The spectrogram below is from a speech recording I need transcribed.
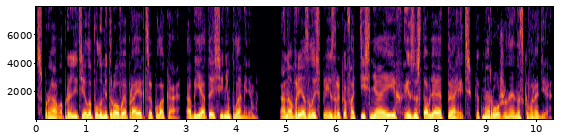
Справа пролетела полуметровая проекция кулака, объятая синим пламенем. Она врезалась в призраков, оттесняя их и заставляя таять, как мороженое на сковороде.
